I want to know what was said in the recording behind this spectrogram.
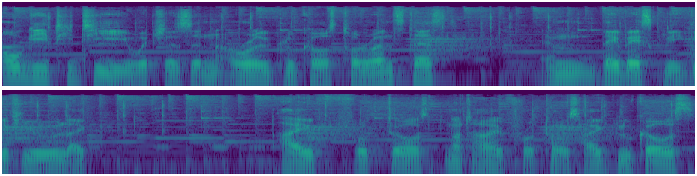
OGTT, which is an oral glucose tolerance test. And they basically give you like high fructose, not high fructose, high glucose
